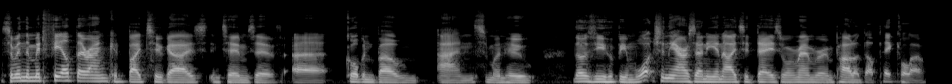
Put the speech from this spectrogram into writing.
So in the midfield, they're anchored by two guys in terms of uh, Corben Bone and someone who those of you who've been watching the Arizona United days will remember in Paolo Del Piccolo.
